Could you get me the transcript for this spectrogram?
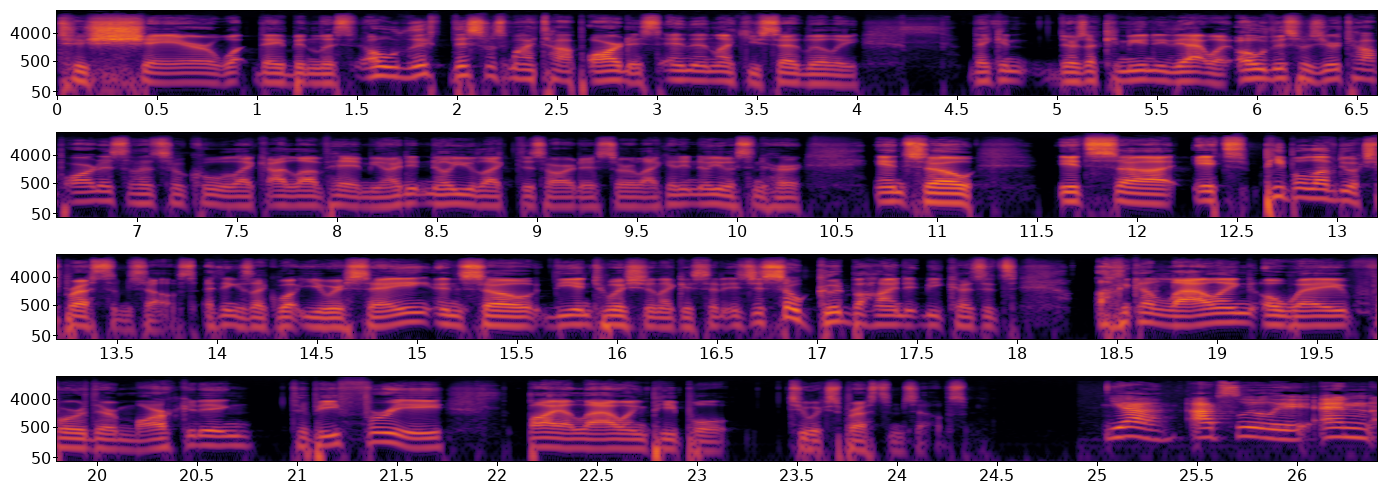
to share what they've been listening. Oh, this, this was my top artist, and then like you said, Lily. They can. There's a community that way. Oh, this was your top artist. Oh, that's so cool. Like I love him. You know, I didn't know you liked this artist, or like I didn't know you listened to her. And so it's uh it's people love to express themselves i think is like what you were saying and so the intuition like i said is just so good behind it because it's like allowing a way for their marketing to be free by allowing people to express themselves Yeah, absolutely. And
